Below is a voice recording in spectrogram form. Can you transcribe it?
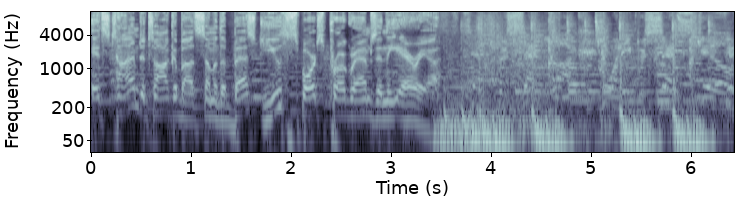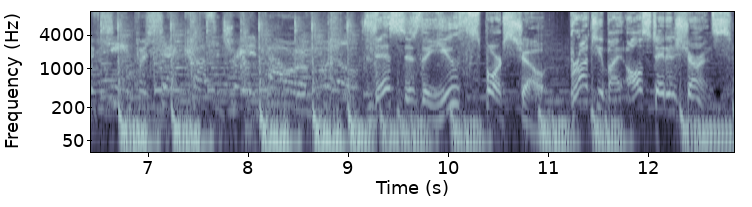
It's time to talk about some of the best youth sports programs in the area. 10% luck, 20% skill, 15% concentrated power of will. This is the Youth Sports Show, brought to you by Allstate Insurance.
